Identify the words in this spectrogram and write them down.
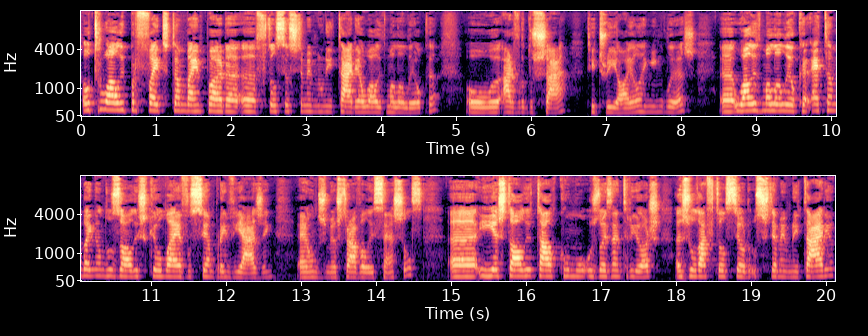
Outro óleo perfeito também para fortalecer o sistema imunitário é o óleo de malaleuca, ou árvore do chá, tea tree oil em inglês. Uh, o óleo de malaleuca é também um dos óleos que eu levo sempre em viagem, é um dos meus travel essentials. Uh, e este óleo, tal como os dois anteriores, ajuda a fortalecer o sistema imunitário,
